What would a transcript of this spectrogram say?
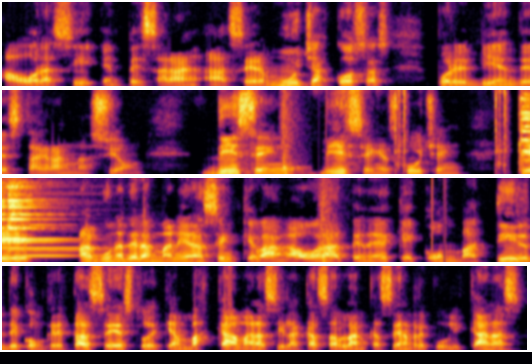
ahora sí empezarán a hacer muchas cosas por el bien de esta gran nación. Dicen, dicen, escuchen, que algunas de las maneras en que van ahora a tener que combatir de concretarse esto, de que ambas cámaras y la Casa Blanca sean republicanas,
